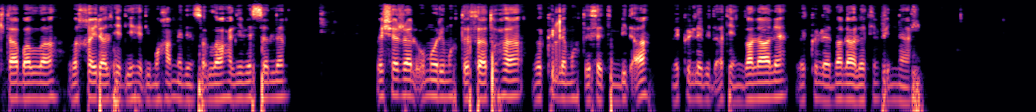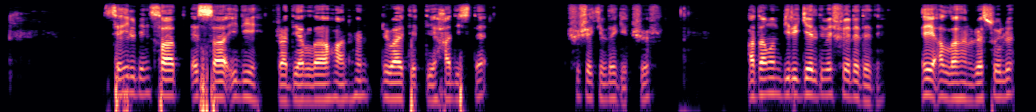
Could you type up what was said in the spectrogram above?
kitaballah ve hayral hedi hedi Muhammedin sallallahu aleyhi ve sellem ve şerrel umuri muhtesatuhâ ve külle muhtesetin bid'a ve külle bid'atin zalale ve külle dalaletin finnar. Sehil bin Sa'd Es-Saidi radıyallahu anh'ın rivayet ettiği hadiste şu şekilde geçiyor. Adamın biri geldi ve şöyle dedi. Ey Allah'ın Resulü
